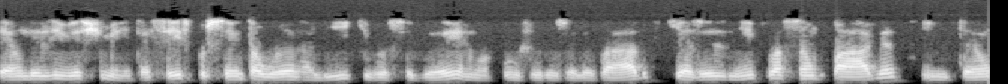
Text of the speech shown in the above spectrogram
é um desinvestimento. É 6% ao ano ali que você ganha, numa, com juros elevados, que às vezes nem a inflação paga, então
